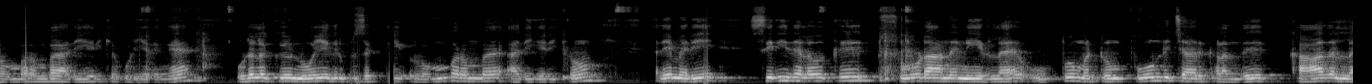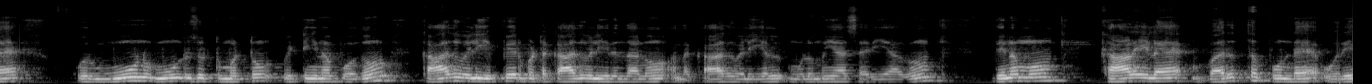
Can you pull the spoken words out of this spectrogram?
ரொம்ப ரொம்ப அதிகரிக்கக்கூடியதுங்க. உடலுக்கு நோய் எதிர்ப்பு சக்தி ரொம்ப ரொம்ப அதிகரிக்கும். அதே மாதிரி சிறிதளவுக்கு சூடான நீரில் உப்பு மற்றும் பூண்டு சாறு கலந்து காதலில் ஒரு மூணு மூன்று சொட்டு மட்டும் விட்டிங்கன்னா போதும். காது வலி எப்பேற்பட்ட காது வலி இருந்தாலும் அந்த காது வலிகள் முழுமையாக சரியாகும். தினமும் காலையில் வறுத்த பூண்டை ஒரே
